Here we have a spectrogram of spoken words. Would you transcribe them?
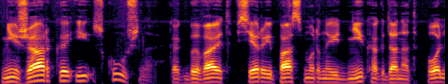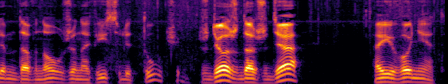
не жарко и скучно, как бывает в серые пасмурные дни, когда над полем давно уже нависли тучи. Ждешь дождя, а его нет.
